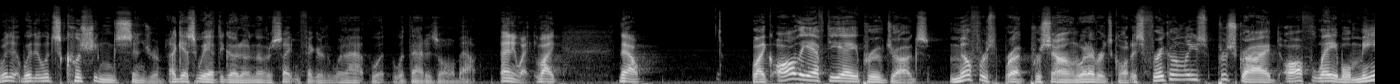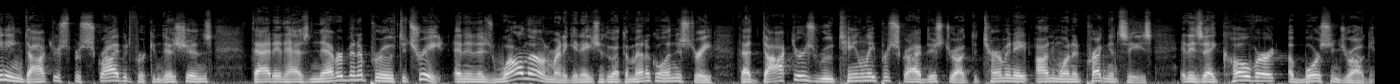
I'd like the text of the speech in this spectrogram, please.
what, what, what's Cushing syndrome? I guess we have to go to another site and figure what that, what, what that is all about. Anyway, like now, like all the FDA approved drugs, mifepristone, whatever it's called, is frequently prescribed off label, meaning doctors prescribe it for conditions that it has never been approved to treat. And it is well known, Renegade Nation, throughout the medical industry that doctors routinely prescribe this drug to terminate unwanted pregnancies. It is a covert abortion drug,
